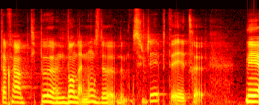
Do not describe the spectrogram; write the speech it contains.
tu as fait un petit peu une bande-annonce de, mon sujet peut-être. Mais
